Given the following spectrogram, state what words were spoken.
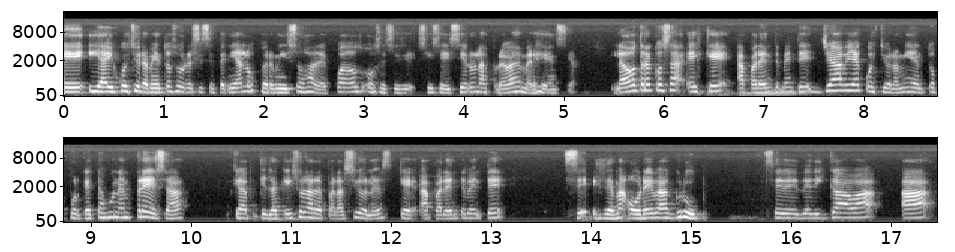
Eh, y hay cuestionamientos sobre si se tenían los permisos adecuados o si, se hicieron las pruebas de emergencia. La otra cosa es que aparentemente ya había cuestionamientos porque esta es una empresa que, que la que hizo las reparaciones, que aparentemente se, llama Oreva Group, se dedicaba a,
